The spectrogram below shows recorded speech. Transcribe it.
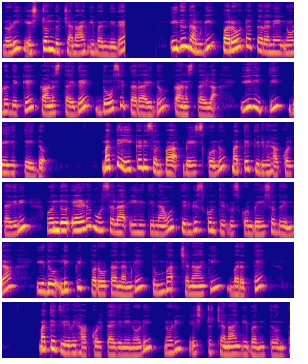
ನೋಡಿ, ಎಷ್ಟೊಂದು ಚೆನ್ನಾಗಿ ಬಂದಿದೆ. ಇದು ನಮಗೆ ಪರೋಟ ಥರನೇ ನೋಡೋದಕ್ಕೆ ಕಾಣಿಸ್ತಾ ಇದೆ, ದೋಸೆ ಥರ ಇದು ಕಾಣಿಸ್ತಾ ಇಲ್ಲ. ಈ ರೀತಿ ಬೇಯುತ್ತೆ ಇದು. ಮತ್ತೆ ಈ ಕಡೆ ಸ್ವಲ್ಪ ಬೇಯಿಸ್ಕೊಂಡು ಮತ್ತೆ ತಿರುವಿ ಹಾಕ್ಕೊಳ್ತಾ ಇದ್ದೀನಿ. ಒಂದು ಎರಡು, ಮೂರು ಸಲ ಈ ರೀತಿ ನಾವು ತಿರುಗಿಸ್ಕೊಂಡು ತಿರುಗಿಸ್ಕೊಂಡು ಬೇಯಿಸೋದ್ರಿಂದ ಇದು ಲಿಕ್ವಿಡ್ ಪರೋಟ ನಮಗೆ ತುಂಬ ಚೆನ್ನಾಗಿ ಬರುತ್ತೆ. ಮತ್ತೆ ತಿರುವಿ ಹಾಕ್ಕೊಳ್ತಾ ಇದ್ದೀನಿ ನೋಡಿ ನೋಡಿ ಎಷ್ಟು ಚೆನ್ನಾಗಿ ಬಂತು ಅಂತ.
